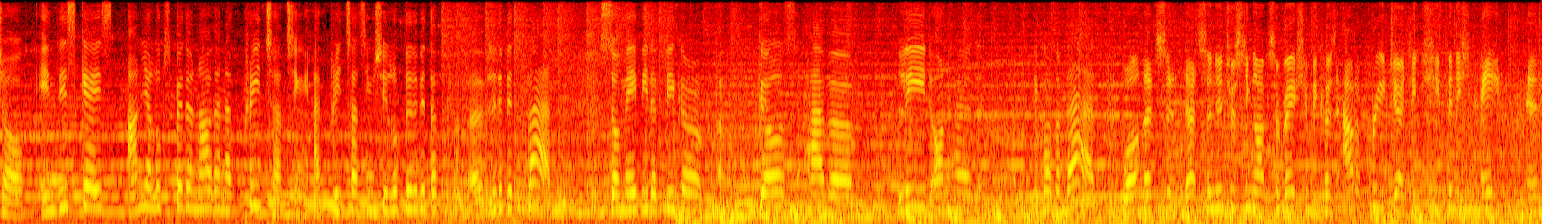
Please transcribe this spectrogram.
Joe. In this case, Anja looks better now than at pre-judging. At pre-judging, she looked a little bit of, a little bit flat. So maybe the bigger girls have a lead on her because of that. Well, that's that's an interesting observation because out of pre-judging, she finished eighth, and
